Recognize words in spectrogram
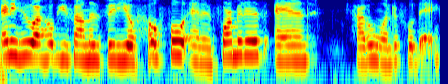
Anywho, I hope you found this video helpful and informative and have a wonderful day.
